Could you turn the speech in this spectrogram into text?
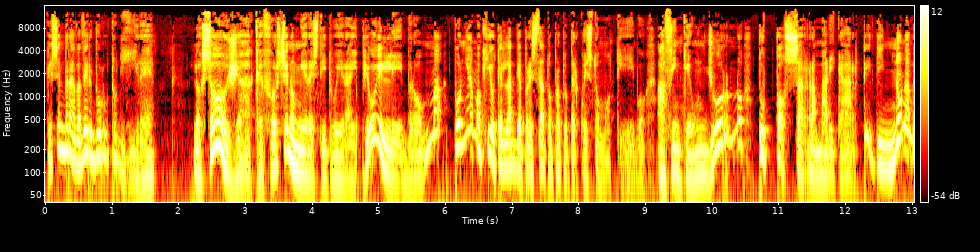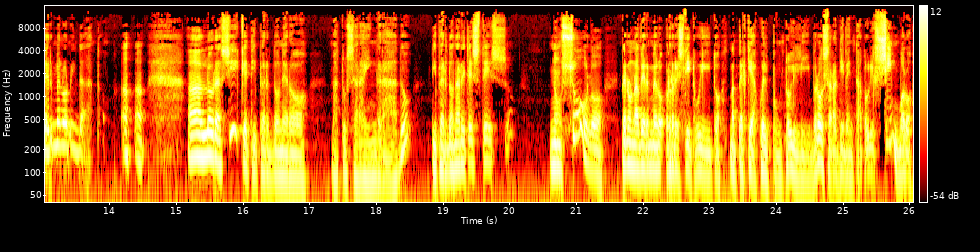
che sembrava aver voluto dire lo so, Jacques, forse non mi restituirai più il libro, ma poniamo che io te l'abbia prestato proprio per questo motivo, affinché un giorno tu possa rammaricarti di non avermelo ridato. allora sì che ti perdonerò, ma tu sarai in grado di perdonare te stesso? Non solo per non avermelo restituito, ma perché a quel punto il libro sarà diventato il simbolo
